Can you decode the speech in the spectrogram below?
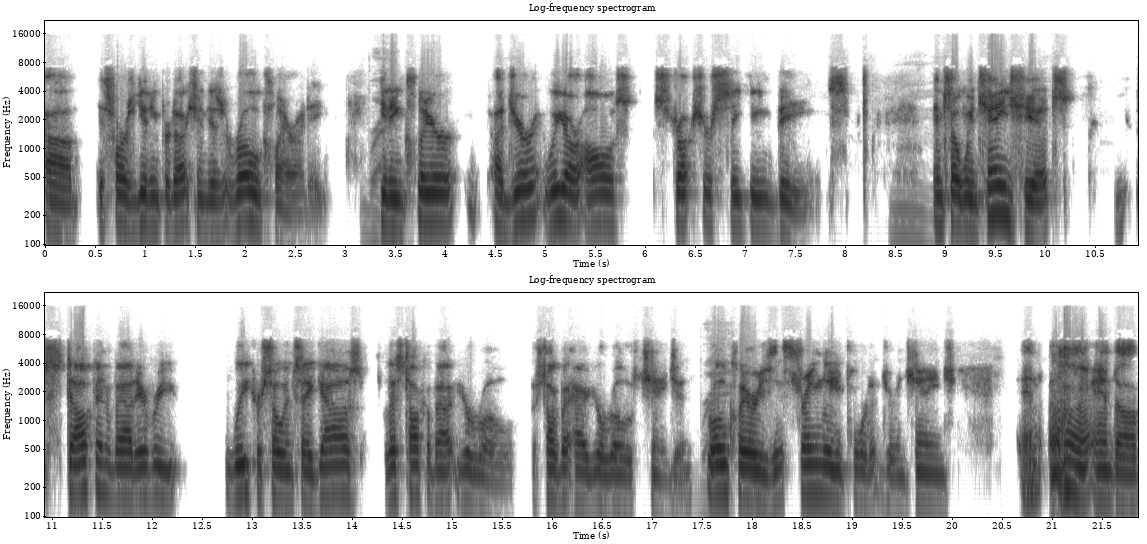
uh, as far as getting production is role clarity, right. getting clear. Uh, during, we are all structure seeking beings, mm. and so when change hits, stop in about every week or so and say, guys, let's talk about your role. Let's talk about how your role is changing. Right. Role clarity is extremely important during change, and uh, and uh,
